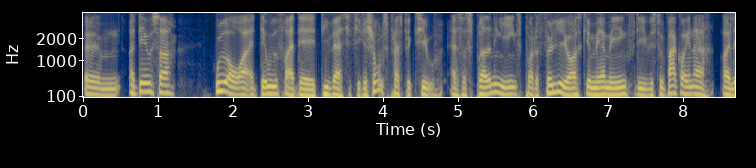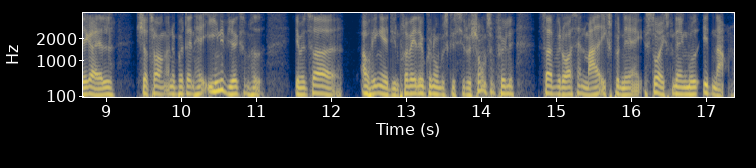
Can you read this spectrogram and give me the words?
Øhm, og det er jo så, udover at det ud fra et øh, diversifikationsperspektiv, altså spredning i ens portefølje jo også giver mere mening, fordi hvis du bare går ind og, og lægger alle chartongerne på den her ene virksomhed, jamen så afhængig af din private økonomiske situation selvfølgelig, så vil du også have en meget eksponering, stor eksponering mod et navn.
